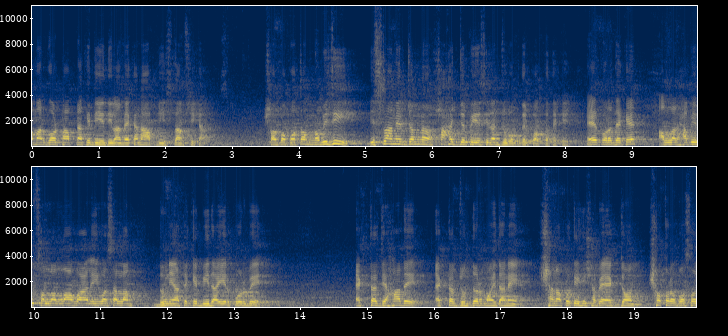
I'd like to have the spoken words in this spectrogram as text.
আমার গড়টা আপনাকে দিয়ে দিলাম, এখানে আপনি ইসলাম শিখান। সর্বপ্রথম নবীজি ইসলামের জন্য সাহায্য পেয়েছিলেন যুবকদের পক্ষ থেকে। এরপরে দেখে আল্লাহর হাবিব সাল্লাহ আলী ওয়াসাল্লাম দুনিয়া থেকে বিদায়ের পূর্বে একটা জেহাদে, একটা যুদ্ধের ময়দানে সেনাপতি হিসাবে একজন সতেরো বছর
